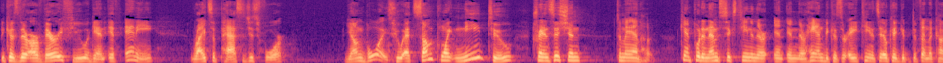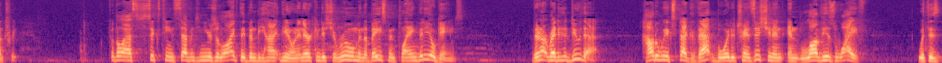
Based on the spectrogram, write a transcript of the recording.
Because there are very few, again, if any, rites of passages for young boys who at some point need to transition to manhood. Can't put an M16 in their, in, in their hand because they're 18 and say, okay, defend the country. For the last 16, 17 years of their life, they've been behind, you know, in an air conditioned room in the basement playing video games. They're not ready to do that. How do we expect that boy to transition and, and love his wife with his,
